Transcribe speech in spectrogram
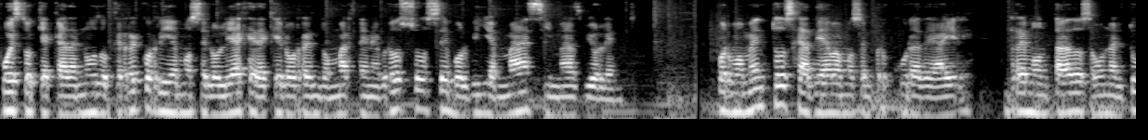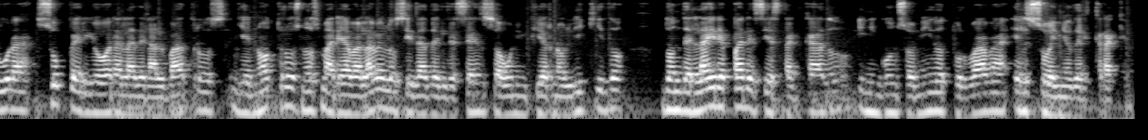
puesto que a cada nudo que recorríamos el oleaje de aquel horrendo mar tenebroso se volvía más y más violento. Por momentos jadeábamos en procura de aire, remontados a una altura superior a la del albatros, y en otros nos mareaba la velocidad del descenso a un infierno líquido donde el aire parecía estancado y ningún sonido turbaba el sueño del kraken.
